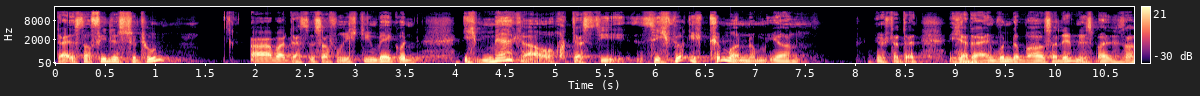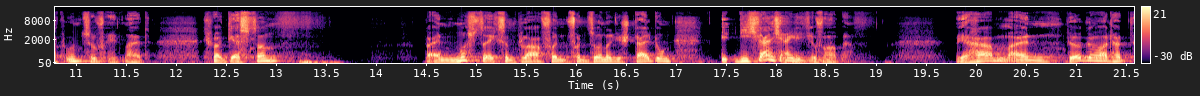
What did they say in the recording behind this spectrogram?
Da ist noch vieles zu tun. Aber das ist auf dem richtigen Weg. Und ich merke auch, dass die sich wirklich kümmern um ihren, Stadtteil. Ich hatte ein wunderbares Erlebnis, weil sie sagt Unzufriedenheit. Ich war gestern bei einem Musterexemplar von, von so einer Gestaltung, die ich gar nicht eingegriffen habe. Wir haben, ein Bürgerrat hat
